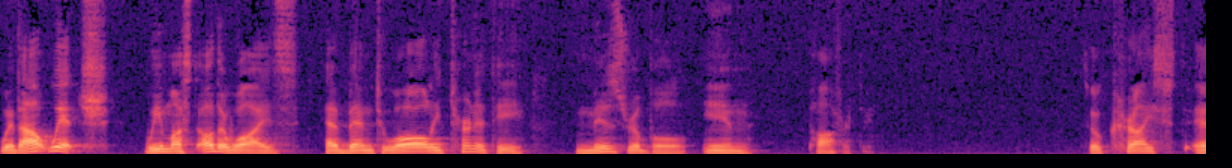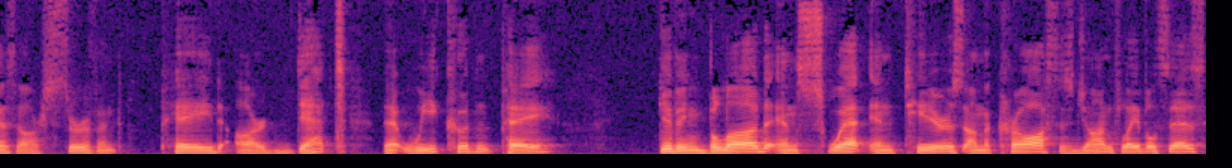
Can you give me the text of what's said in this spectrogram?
without which we must otherwise have been to all eternity miserable in poverty. So Christ, as our servant, paid our debt that we couldn't pay, giving blood and sweat and tears on the cross, as John Flavel says.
